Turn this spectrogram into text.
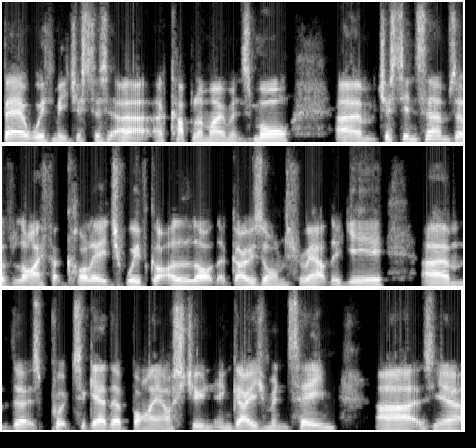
bear with me just a, a couple of moments more. Um, just in terms of life at college, we've got a lot that goes on throughout the year um, that's put together by our student engagement team, uh, you know,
